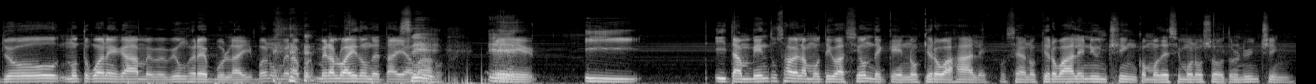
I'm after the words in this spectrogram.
Yo no te voy a negar, me bebí un Red Bull ahí. Bueno, mira, míralo ahí donde está ahí Sí. abajo. Eh, Eh, y, y también tú sabes la motivación de que no quiero bajarle. O sea, no quiero bajarle ni un chin, como decimos nosotros, ni un chin.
